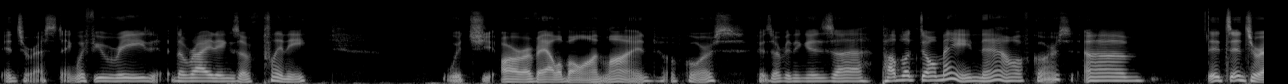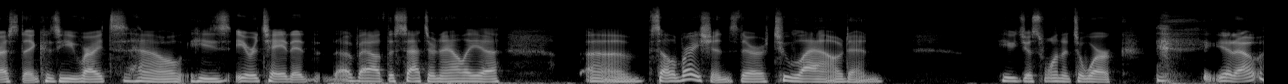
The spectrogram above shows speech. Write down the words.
interesting. If you read the writings of Pliny, which are available online, of course, because everything is uh, public domain now, of course. Um, it's interesting because he writes how he's irritated about the Saturnalia um, celebrations. They're too loud, and he just wanted to work, you know?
